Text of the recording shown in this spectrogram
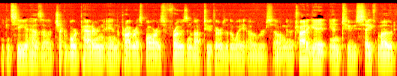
You can see it has a checkerboard pattern and the progress bar is frozen about two-thirds of the way over. So I'm going to try to get it into safe mode.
